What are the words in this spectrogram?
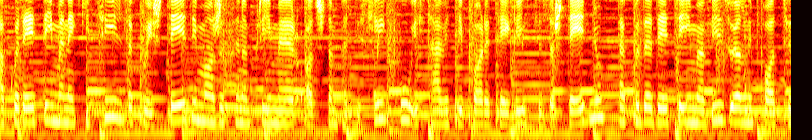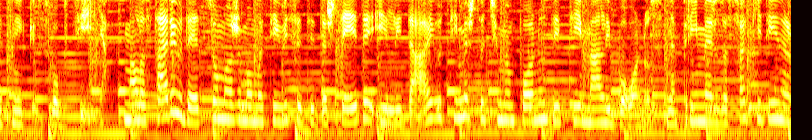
Ako dete ima neki cilj za koji štedi, možete na primer odštampati sliku i staviti pored teglice za štedi štednju, tako da dete ima vizuelni podsjetnik svog cilja. Malo stariju decu možemo motivisati da štede ili daju time što ćemo im ponuditi mali bonus. Na primer, za svaki dinar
